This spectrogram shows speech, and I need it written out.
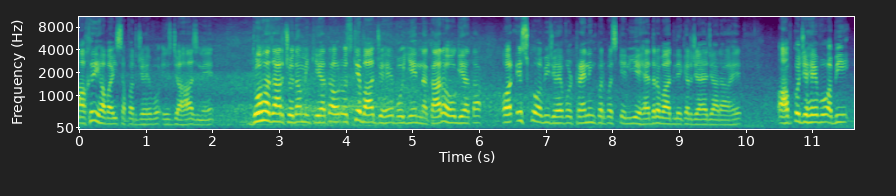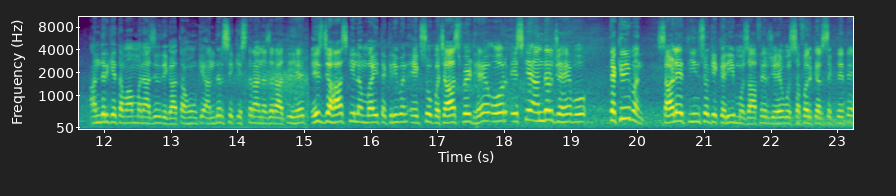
आखिरी हवाई सफ़र जो है वो इस जहाज़ ने 2014 में किया था और उसके बाद जो है वो ये नकारा हो गया था और इसको अभी जो है वो ट्रेनिंग पर्पज़ के लिए हैदराबाद लेकर जाया जा रहा है। आपको जो है वो अभी अंदर के तमाम मनाजिर दिखाता हूँ कि अंदर से किस तरह नज़र आती है। इस जहाज़ की लंबाई तकरीबन 150 फीट है और इसके अंदर जो है वो तकरीबन साढ़े तीन सौ के करीब मुसाफिर जो है वो सफ़र कर सकते थे,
